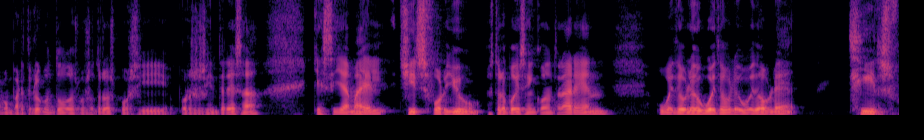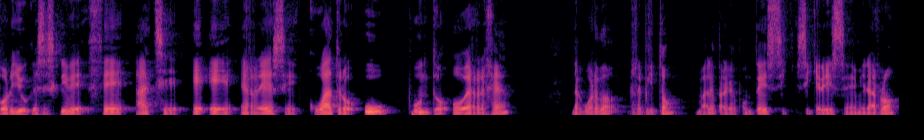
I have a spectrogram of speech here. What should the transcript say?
compartirlo con todos vosotros por si, por si os interesa, que se llama el Cheers for You. Esto lo podéis encontrar en www.cheers4u, que se escribe C-H-E-E-R-S 4U.org. ¿De acuerdo? Repito, ¿vale? Para que apuntéis si, queréis eh, mirarlo.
